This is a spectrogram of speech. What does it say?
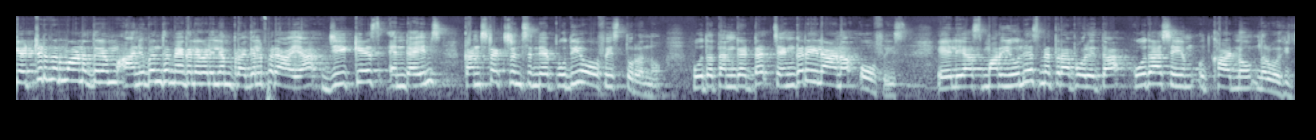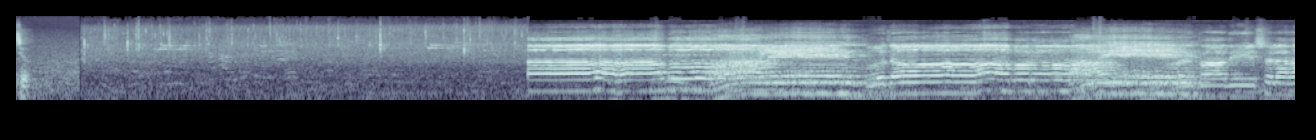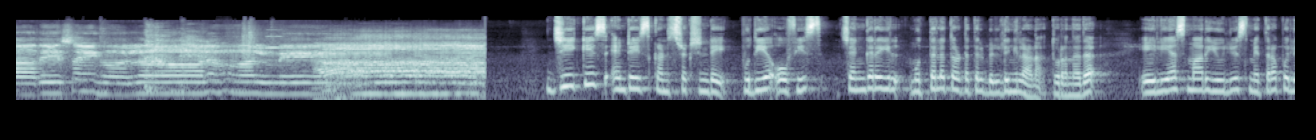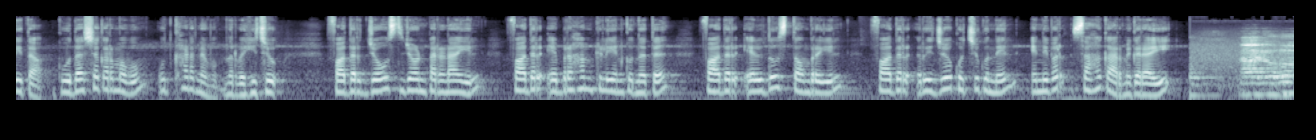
കെട്ടിട നിർമ്മാണത്തിലും അനുബന്ധ മേഖലകളിലും പ്രഗത്ഭരായ ജി കേസ് എൻഡൈൻസ് കൺസ്ട്രക്ഷൻസിന്റെ പുതിയ ഓഫീസ് തുറന്നു പൂതത്തൻകെട്ട് ചെങ്കരയിലാണ് ഓഫീസ് ഏലിയാസ് മാർ യൂലിയസ് മെത്രാപോലിത്ത കൂതാശയും ഉദ്ഘാടനവും നിർവഹിച്ചു قاديس الهادي العالم والمين ജി കെസ് എന്റേഴ്സ് കൺസ്ട്രക്ഷന്റെ പുതിയ ഓഫീസ് ചെങ്കരയിൽ മുത്തലത്തോട്ടത്തിൽ ബിൽഡിംഗിലാണ് തുറന്നത്. ഏലിയാസ് മാർ യൂലിയസ് മെത്രാപൊലീത്ത കൂതാശകർമ്മവും ഉദ്ഘാടനവും നിർവഹിച്ചു. Father Jose John Paranayil father Abraham Kiliyankunnath father Eldhose Thombrayil father Rijo Kochukunnel എന്നിവർ സഹകാർമ്മികരായി. Naruho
